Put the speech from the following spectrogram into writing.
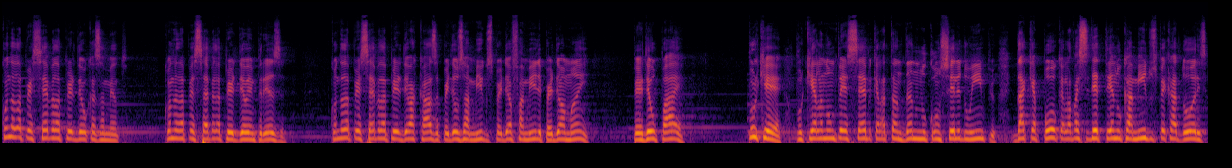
Quando ela percebe, ela perdeu o casamento. Quando ela percebe, ela perdeu a empresa. Quando ela percebe, ela perdeu a casa, perdeu os amigos, perdeu a família, perdeu a mãe, perdeu o pai. Por quê? Porque ela não percebe que ela está andando no conselho do ímpio. Daqui a pouco ela vai se deter no caminho dos pecadores.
